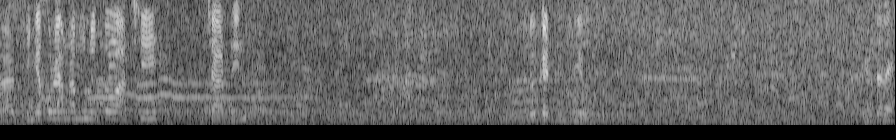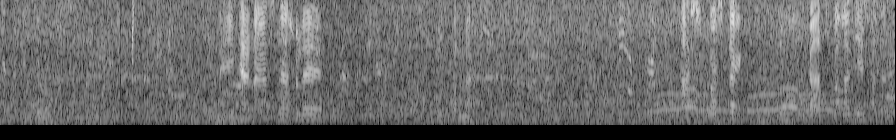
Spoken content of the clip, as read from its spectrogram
আর সিঙ্গাপুরে আমরা মূলত আছি চার দিন। ভিউটা দেখেন কি জোস মানে এখানে না আসলে আসলে বুঝতাম না। আশপাশটা একদম গাছপালা দিয়ে সাজানো।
